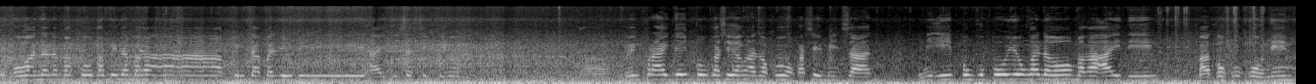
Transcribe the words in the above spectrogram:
Kukuha na naman po kami ng mga PWD ID sa City Hall. Ah, tuwing Friday po kasi ang ano ko kasi minsan iniipon ko po yung ano mga ID bago kukunin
